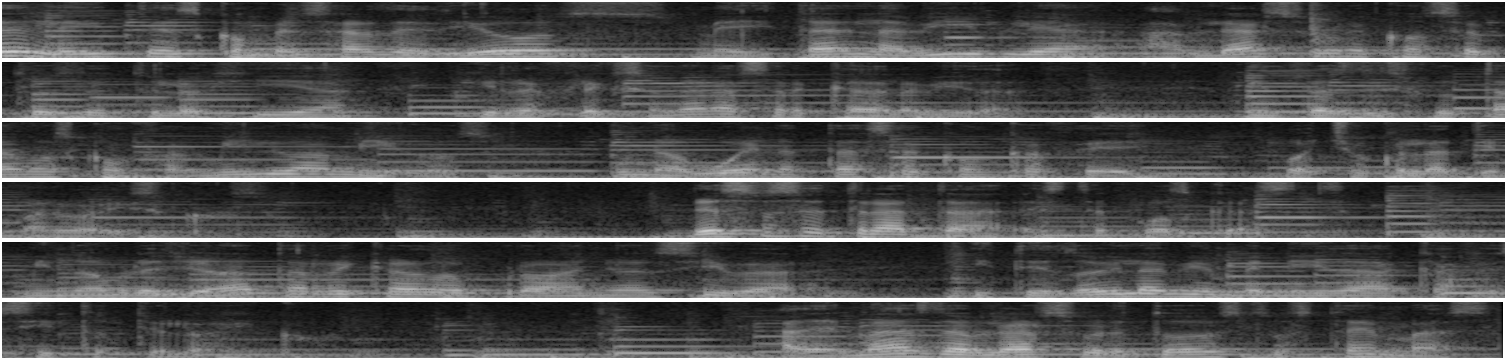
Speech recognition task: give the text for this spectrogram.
deleite es conversar de Dios, meditar en la Biblia, hablar sobre conceptos de teología y reflexionar acerca de la vida, mientras disfrutamos con familia o amigos una buena taza con café o chocolate y malvaviscos. De eso se trata este podcast. Mi nombre es Jonathan Ricardo Proaño de Cibar y te doy la bienvenida a Cafecito Teológico. Además de hablar sobre todos estos temas,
